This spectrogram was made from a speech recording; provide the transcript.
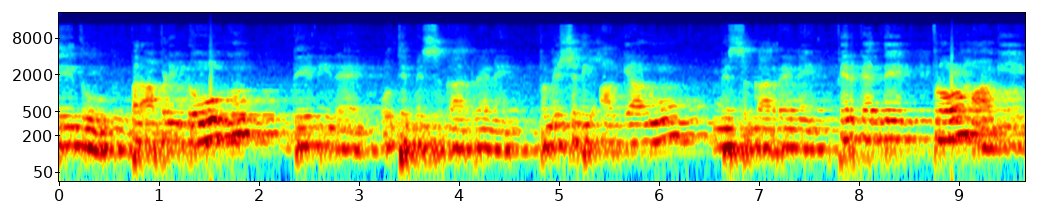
ਦੇ ਦੋ, ਪਰ ਆਪਣੇ ਲੋਕ ਦੇ ਨਹੀਂ ਰਹੇ। ਉੱਥੇ ਮਿਸ ਕਰ ਰਹੇ ਨੇ। ਪਰਮੇਸ਼ਰ ਦੀ ਆਗਿਆ ਨੂੰ ਮਿਸ ਕਰ ਰਹੇ ਨੇ। ਫਿਰ ਕਹਿੰਦੇ ਪ੍ਰੋਬਲਮ ਆ ਗਈ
